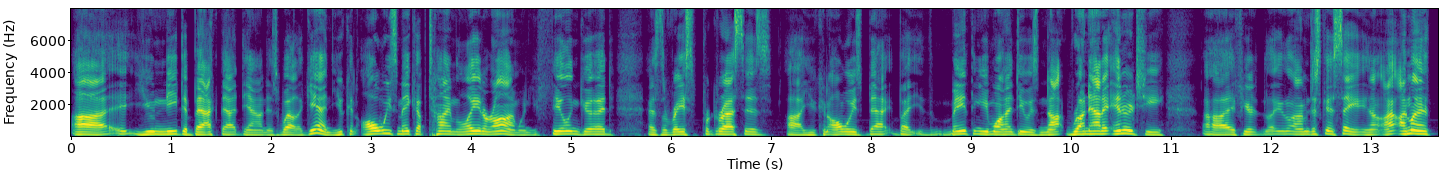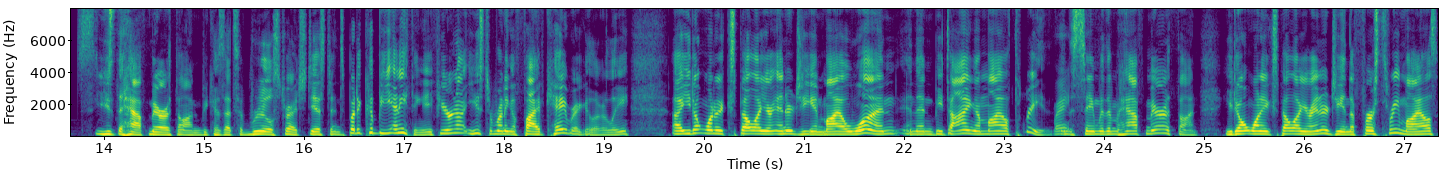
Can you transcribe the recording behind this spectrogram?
uh, you need to back that down as well. Again, you can always make up time later on when you're feeling good as the race progresses. Uh, you can always back, but the main thing you want to do is not run out of energy. Uh, if you're, I'm just going to say, you know, I, I'm going to use the half marathon because that's a real stretch distance, but it could be anything. If you're not used to running a 5K regularly, uh, you don't want to expel all your energy in mile one and then be dying on mile three. And the same with a half marathon. You don't want to expel all your energy in the first three miles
